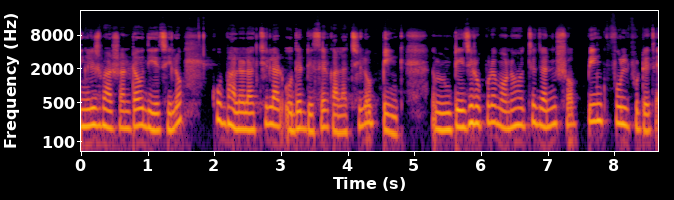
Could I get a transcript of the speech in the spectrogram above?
ইংলিশ ভার্সানটাও দিয়েছিল, খুব ভালো লাগছিল, আর ওদের ড্রেসের কালার ছিল পিঙ্ক স্টেজের ওপরে মনে হচ্ছে যেন সব পিঙ্ক ফুল ফুটেছে।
